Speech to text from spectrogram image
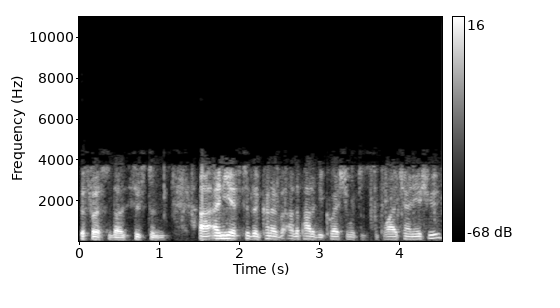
the first of those systems. Uh and yes, to the kind of other part of your question, which is supply chain issues.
